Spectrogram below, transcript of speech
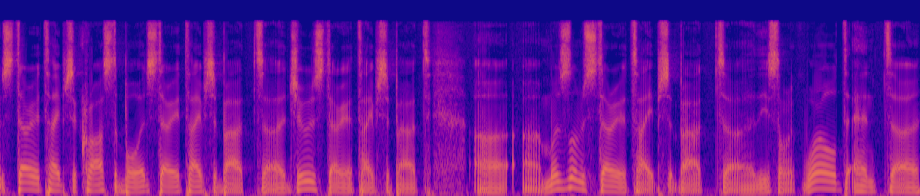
stereotypes across the board, stereotypes about uh, Jews, stereotypes about uh, uh, Muslims, stereotypes about uh, the Islamic world, and uh,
